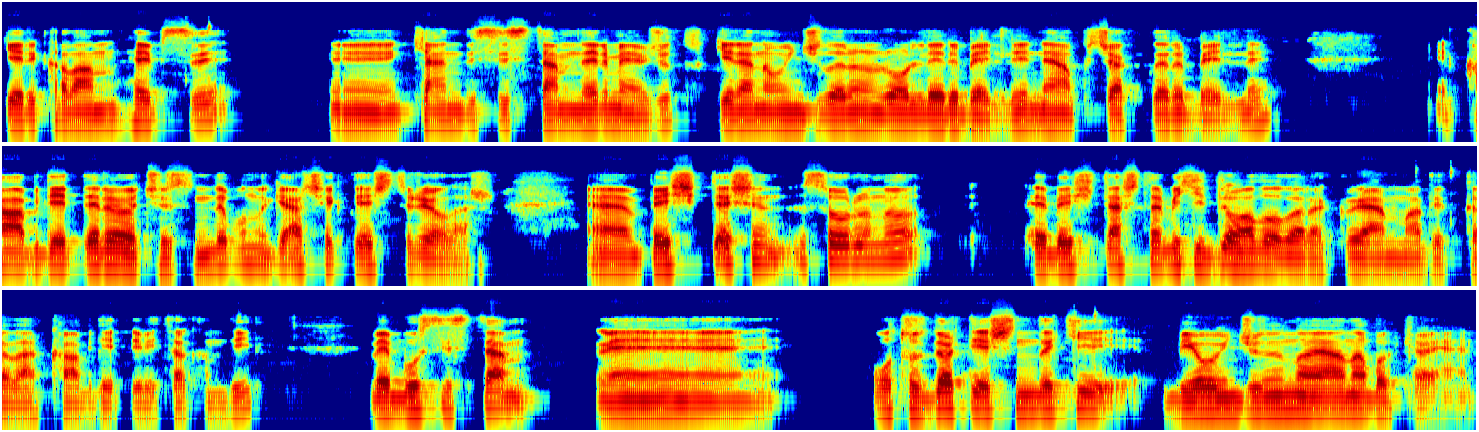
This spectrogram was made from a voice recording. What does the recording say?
Geri kalan hepsi e, kendi sistemleri mevcut. Giren oyuncuların rolleri belli, ne yapacakları belli. E, kabiliyetleri ölçüsünde bunu gerçekleştiriyorlar. E, Beşiktaş'ın sorunu e, Beşiktaş tabii ki doğal olarak Real Madrid kadar kabiliyetli bir takım değil. Ve bu sistem e, 34 yaşındaki bir oyuncunun ayağına bakıyor yani.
